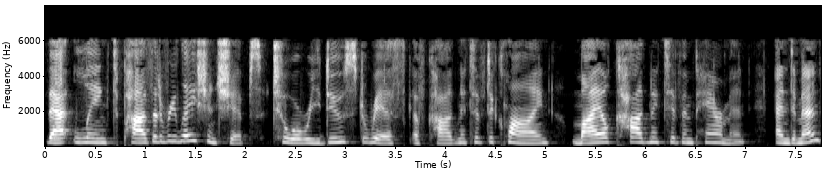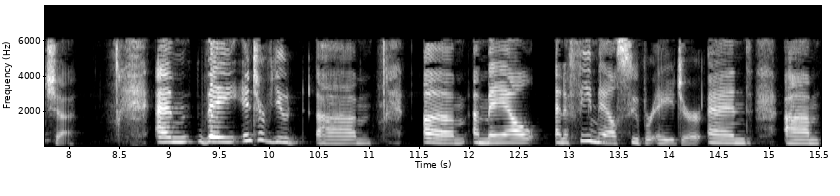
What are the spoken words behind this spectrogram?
that linked positive relationships to a reduced risk of cognitive decline, mild cognitive impairment, and dementia. And they interviewed um, um, a male and a female superager. And um,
